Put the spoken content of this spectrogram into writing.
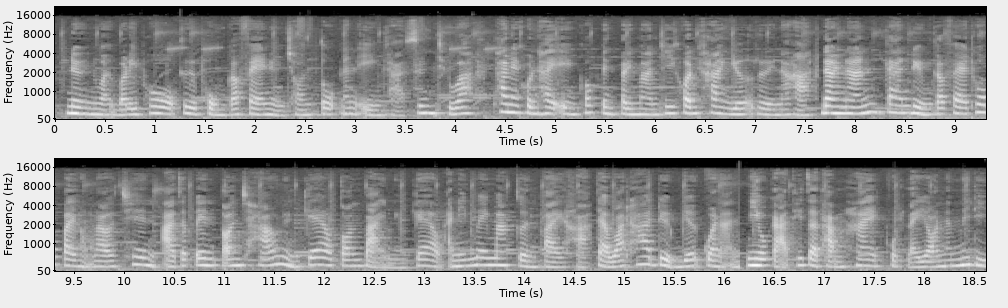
1 หน่วยบริโภค คือผงกาแฟ 1 ช้อนโต๊ะนั่นเองค่ะ ซึ่งถือว่าถ้าในคนไทยเองก็เป็นปริมาณที่ค่อนข้างเยอะเลยนะคะ ดังนั้นการดื่มกาแฟทั่วไปของเราเช่น อาจจะเป็นตอนเช้า 1 แก้ว ตอนบ่าย 1 แก้ว อันนี้ไม่มากเกินไปค่ะ แต่ว่าถ้าดื่มเยอะกว่านั้นมีโอกาสที่จะทำให้กรดไหลย้อนนั้นไม่ดี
